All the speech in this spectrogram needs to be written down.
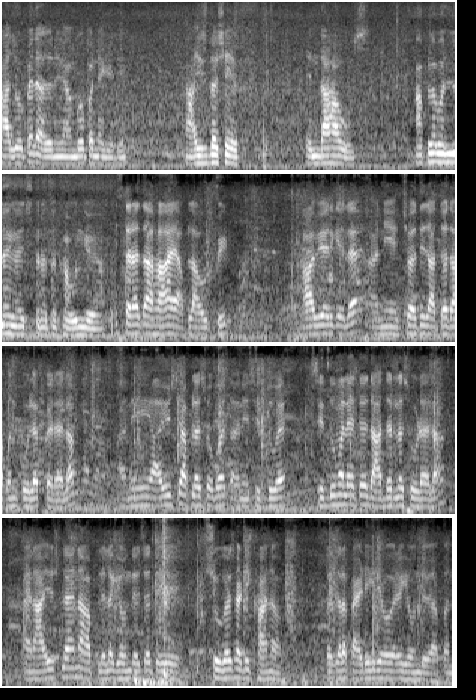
हा झोपेत आहे अजून अंघोळ पण नाही गेली. आईज the chef in the house. आपला बनलाय गाईस तर आता खाऊन घेऊया. तर आता हा आहे आपला आउटफिट हा वेअर केला आहे आणि ह्याच्यावरती जातो आपण कोलॅप करायला. आणि आयुष आहे आपल्यासोबत आणि सिद्धू आहे. सिद्धू मला येतो दादरला सोडायला. आणि आयुषला आहे ना आपल्याला घेऊन द्यायचं ते शुगरसाठी खाणं. तर त्याला पॅडिगिरी वगैरे घेऊन देऊया आपण.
